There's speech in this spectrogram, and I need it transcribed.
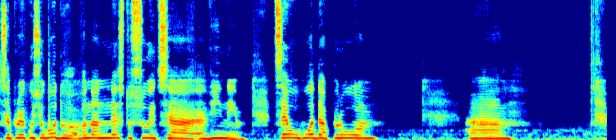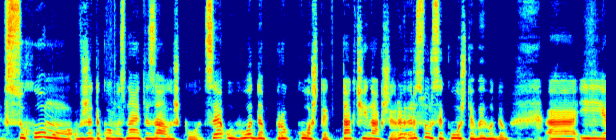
Це про якусь угоду. Вона не стосується е, війни. Це угода про. Е, в сухому, вже такому, знаєте, залишку, це угода про кошти, так чи інакше. Ресурси, кошти, вигоду. Е, і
